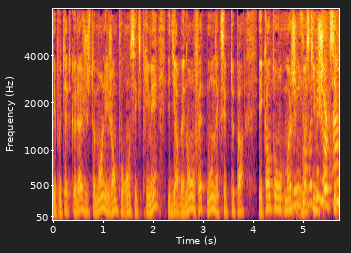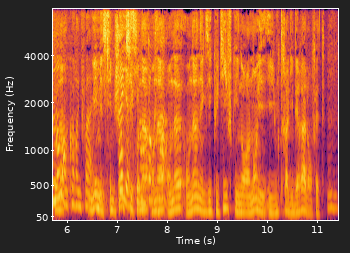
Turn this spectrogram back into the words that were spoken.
et peut-être que là, justement, les gens pourront s'exprimer et dire ben non, en fait, nous, on n'accepte pas. Et quand on, moi, je, moi, ce qui me choque, c'est qu'on an, a, encore une fois. oui, mais ce qui me c'est pas choque, c'est qu'on a, on a, on a, on a un exécutif qui normalement est, ultra libéral en fait. Mhm.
